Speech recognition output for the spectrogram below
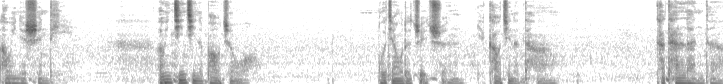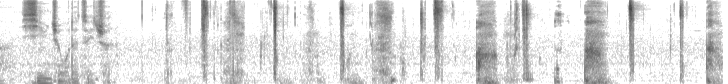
阿 Win 的身体，阿 Win 紧紧的抱着我，我将我的嘴唇也靠近了他，他贪婪的吸吮着我的嘴唇。啊啊啊！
